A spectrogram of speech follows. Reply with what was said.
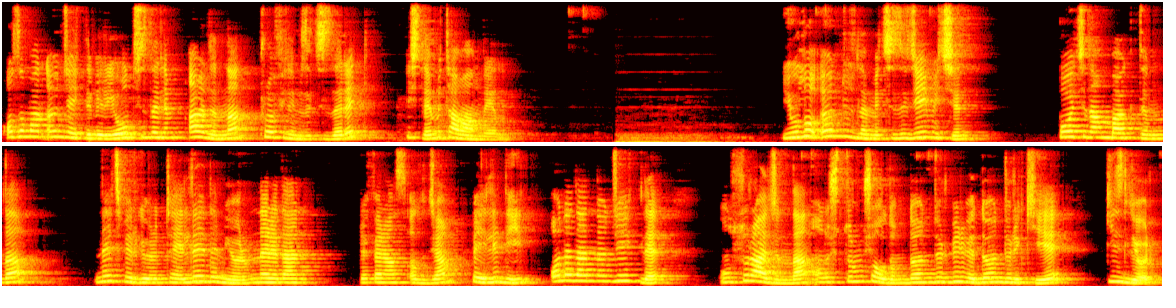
O zaman öncelikle bir yol çizelim, ardından profilimizi çizerek işlemi tamamlayalım. Yolu ön düzleme çizeceğim için bu açıdan baktığımda net bir görüntü elde edemiyorum. Nereden referans alacağım belli değil. O nedenle öncelikle unsur ağacından oluşturmuş olduğum döndür 1 ve döndür 2'yi gizliyorum.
